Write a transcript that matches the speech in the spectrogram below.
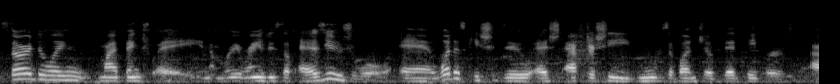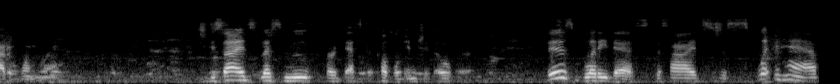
start doing my feng shui and I'm rearranging stuff as usual. And what does Keisha do as after she moves a bunch of dead papers out of one room? She decides let's move her desk a couple inches over. This bloody desk decides to just split in half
